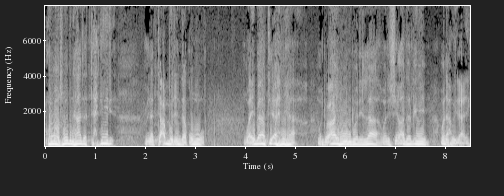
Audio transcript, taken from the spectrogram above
والمقصود من هذا التحذير من التعبد عند القبور وعبادة أهلها ودعائهم من دون الله والاستغاثة بهم ونحو ذلك.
